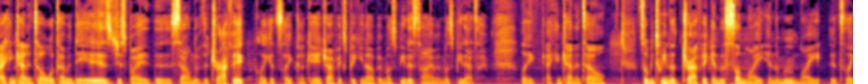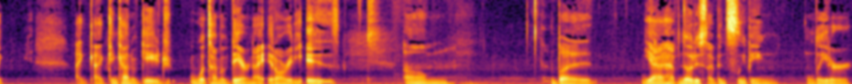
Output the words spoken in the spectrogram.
I can kind of tell what time of day it is just by the sound of the traffic. Like it's like, okay, traffic's picking up. It must be this time. It must be that time. Like I can kind of tell. So between the traffic and the sunlight and the moonlight, it's like I I can kind of gauge what time of day or night it already is. Um but yeah, I have noticed I've been sleeping later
